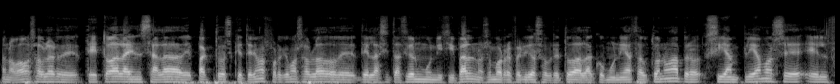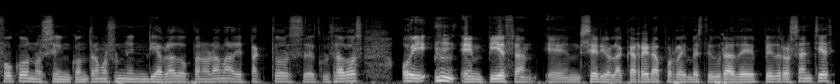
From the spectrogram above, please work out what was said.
Bueno, vamos a hablar de, toda la ensalada de pactos que tenemos porque hemos hablado de, la situación municipal, nos hemos referido sobre todo a la comunidad comunidad autónoma, pero si ampliamos eh, el foco nos encontramos un endiablado panorama de pactos eh, cruzados. Hoy empiezan en serio la carrera por la investidura de Pedro Sánchez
